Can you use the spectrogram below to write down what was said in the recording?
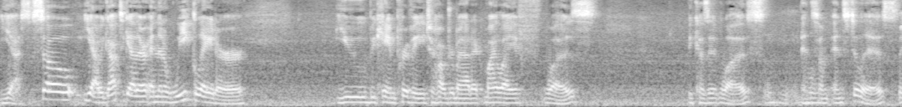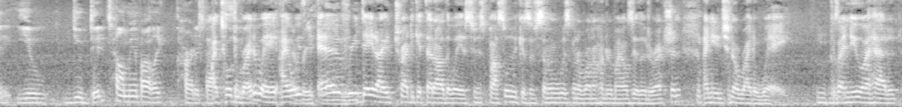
yes. So yeah, we got together, and then a week later, you became privy to how dramatic my life was because it was Mm-hmm. and some and still is You you did tell me about like heart attacks. i told you right away i always everything. every date i tried to get that out of the way as soon as possible because if someone was going to run 100 miles the other direction i needed to know right away Mm-hmm. because i knew i had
